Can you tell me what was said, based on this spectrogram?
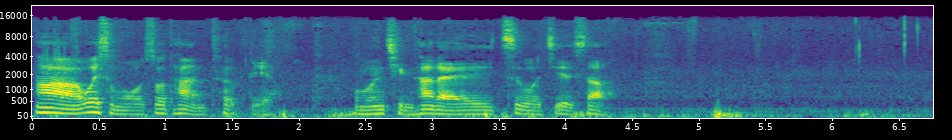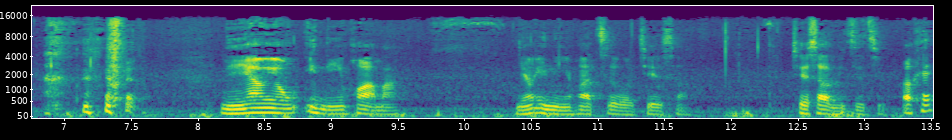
那为什么我说他很特别？我们请他来自我介绍。你要用印尼话吗？你用印尼话自我介绍，介绍你自己。OK，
